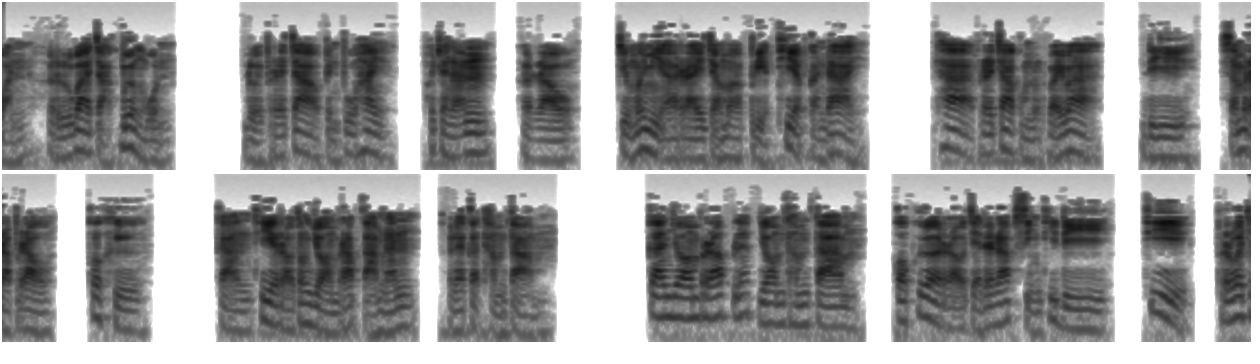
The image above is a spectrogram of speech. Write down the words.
วรรค์หรือว่าจากเบื้องบน โดยพระเจ้าเป็นผู้ให้ เพราะฉะนั้นเราจึงไม่มีอะไรจะมาเปรียบเทียบกันได้ ถ้าพระเจ้ากำหนดไว้ว่า ดีสำหรับเราก็คือ การที่เราต้องยอมรับตามนั้น และก็ทำตาม การยอมรับและยอมทำตาม ก็เพื่อเราจะได้รับสิ่งที่ดี ที่พระวจ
